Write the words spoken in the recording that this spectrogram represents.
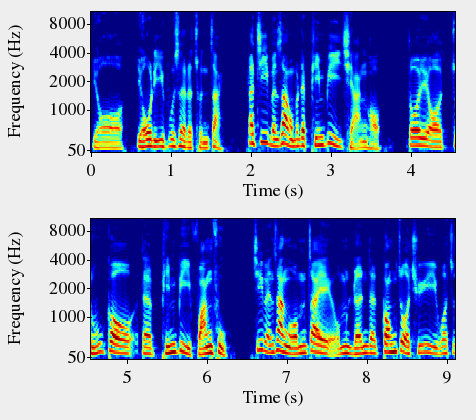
有游离辐射的存在。那基本上我们的屏蔽墙哈。都有足够的屏蔽防护。基本上我们在我们人的工作区域或是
